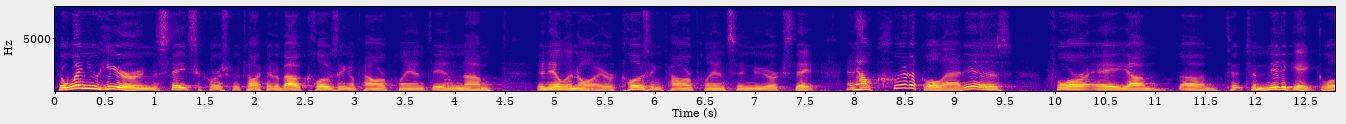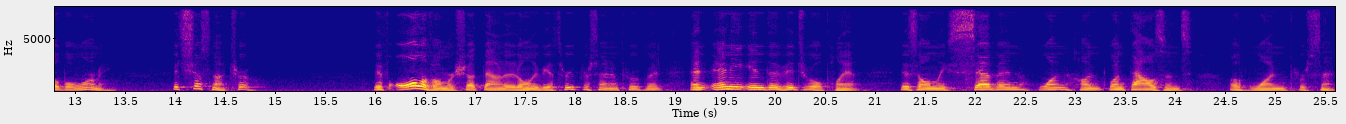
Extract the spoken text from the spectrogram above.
So when you hear, in the States, of course, we're talking about closing a power plant in, um, in Illinois or closing power plants in New York State and how critical that is for a, um, um, to, to mitigate global warming. It's just not true. If all of them were shut down, it would only be a 3% improvement, and any individual plant is only 7 one, one thousandths of 1%.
